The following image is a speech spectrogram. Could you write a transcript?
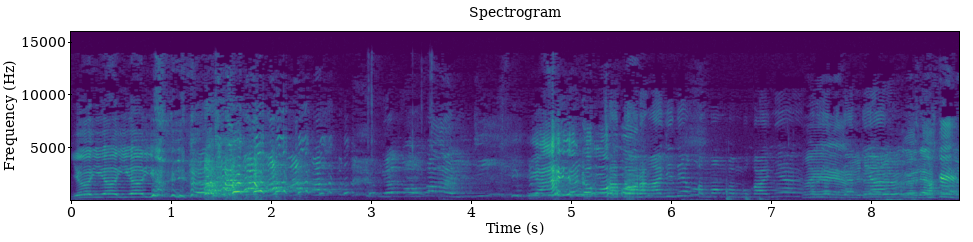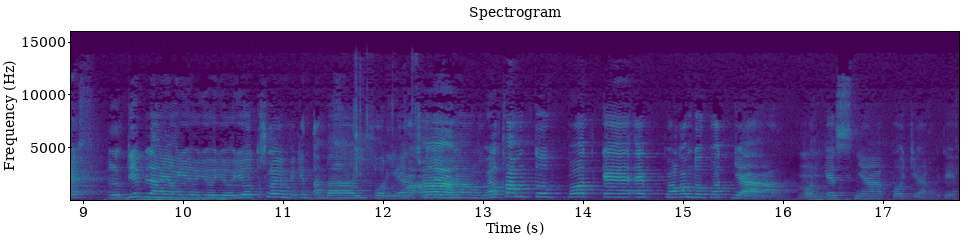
Yo yo yo yo yo. Nggak kompak anjing. ya ayo dong Satu ngomong. orang aja dia ngomong pembukanya. Oh, kan iya, iya. ganti-gantian. Ya udah. Oke, lu- dia bilang yang yo yo yo yo terus lo yang bikin tambah euforia terus lo yang Ah. bilang welcome to podcast eh welcome to Podjang podcastnya Pojang gitu ya.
